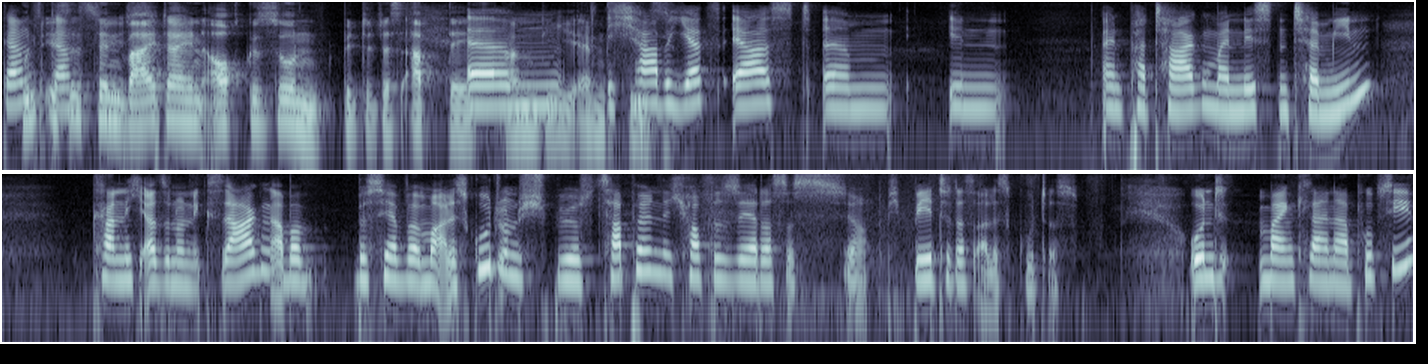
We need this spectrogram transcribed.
Ganz, Und ist es denn süß. weiterhin auch gesund? Bitte das Update an Ähm, die MCs. ich habe jetzt erst ähm, in ein paar Tagen meinen nächsten Termin. Kann ich also noch nichts sagen, aber bisher war immer alles gut und ich spüre es zappeln. Ich hoffe sehr, dass es, ja, ich bete, dass alles gut ist. Und mein kleiner Pupsi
